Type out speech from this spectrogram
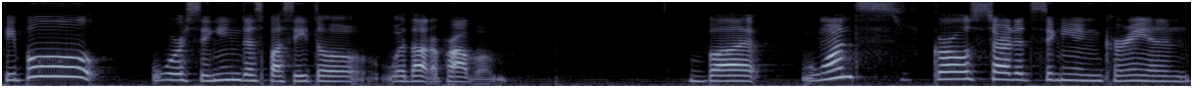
People were singing Despacito without a problem. But once girls started singing in Korean,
